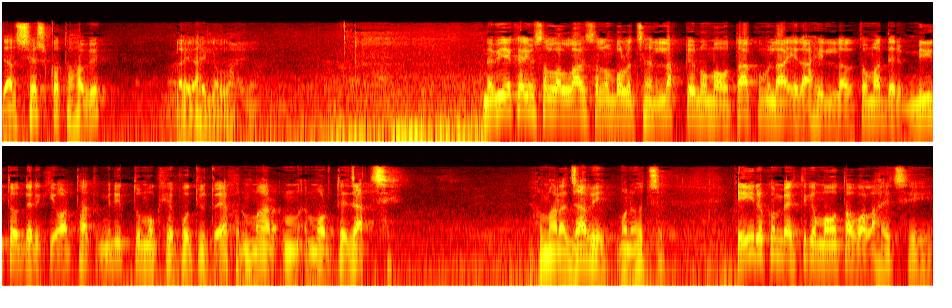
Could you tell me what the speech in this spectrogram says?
যার শেষ কথা হবে লাই লাইরাহিল্লাহ নবী করিম সাল্লাম বলেছেন লাহিল্লা তোমাদের মৃতদের কি? অর্থাৎ মৃত্যু মুখে পতিত, এখন মরতে যাচ্ছে। মারা যাবে, মনে হচ্ছে। এই রকম ব্যক্তিকে মমতা বলা হয়েছে।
